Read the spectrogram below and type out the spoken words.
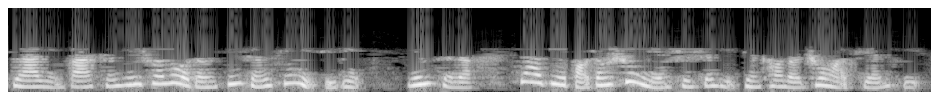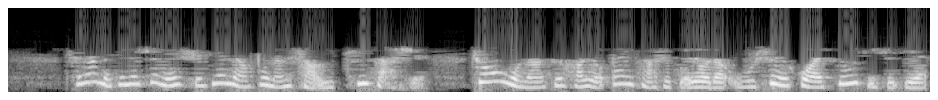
进而引发神经衰弱等精神心理疾病。因此呢，夏季保障睡眠是身体健康的重要前提。成人每天的睡眠时间呢，不能少于七小时。中午呢，最好有半小时左右的午睡或休息时间。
